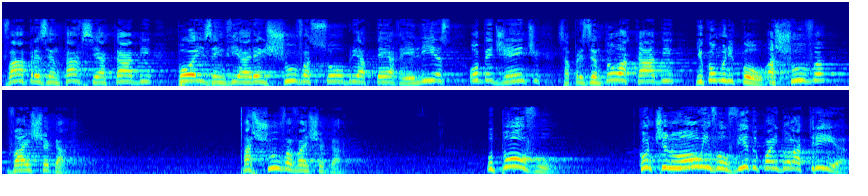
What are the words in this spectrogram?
vá apresentar-se a Acabe, pois enviarei chuva sobre a terra. Elias, obediente, se apresentou a Acabe e comunicou: a chuva vai chegar. A chuva vai chegar. O povo continuou envolvido com a idolatria.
